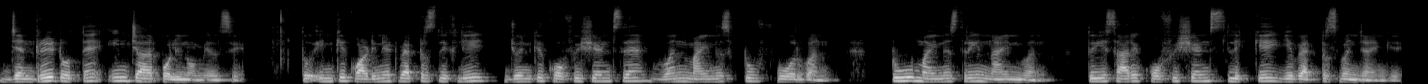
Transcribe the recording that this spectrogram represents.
जनरेट होते हैं इन चार पॉलिनोमियल से। तो इनके कोऑर्डिनेट वेक्टर्स लिख लिए, जो इनके कोफिशियंट्स हैं one minus two four one two minus three nine one तो ये सारे कोफिशियंट्स लिख के ये वेक्टर्स बन जाएँगे।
